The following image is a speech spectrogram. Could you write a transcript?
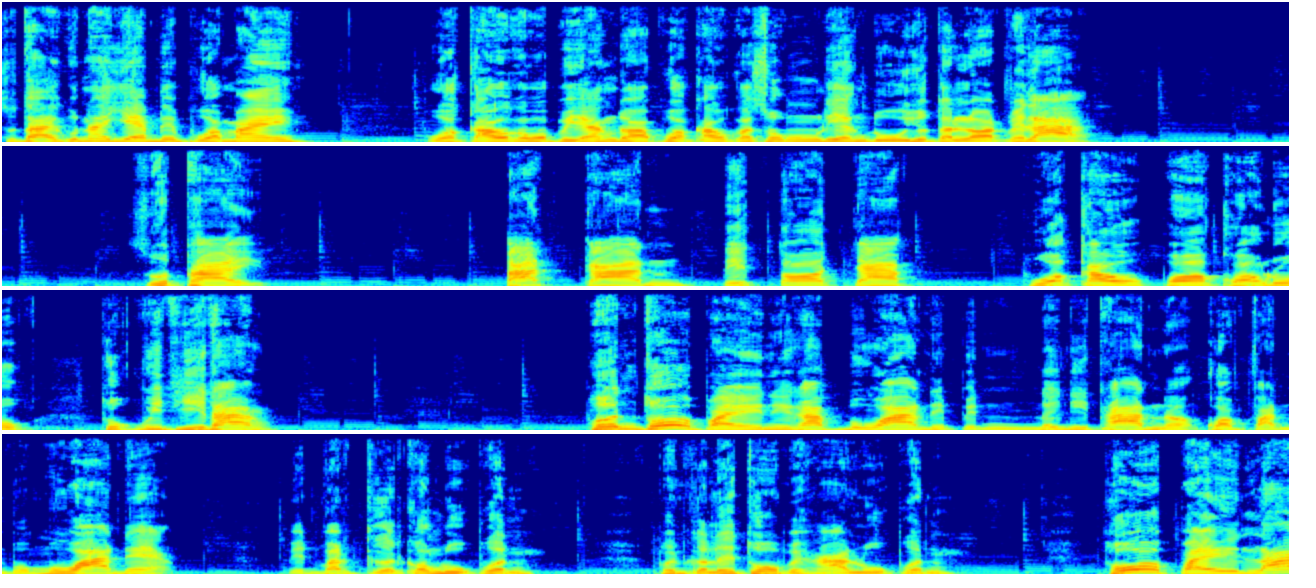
สุดท้ายคุณนายแยมได้ผัวใหม่ผัวเก่าก็ว่าไปยังดอกผัวเก่าก็ทรงเลี้ยงดูอยู่ตลอดเวลา สุดท้าย ตัดการติดต่อจากผัวเก่าพ่อของลูกทุกวิถีทาง เพิ่นโทรไปนี่ครับเมื่อวานนี่เป็นในนิทานเนาะความฝันผมเมื่อวานเนี่ยเป็นวันเกิดของลูกเพิ่นเพิ่นก็เลยโทรไปหาลูกเพิ่นโทรไปไล่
